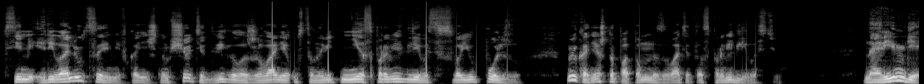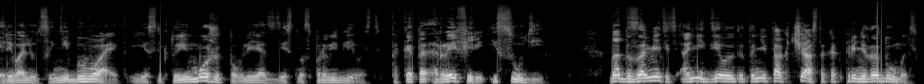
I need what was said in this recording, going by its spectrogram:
Всеми революциями в конечном счете двигало желание установить несправедливость в свою пользу, ну и, конечно, потом называть это справедливостью. На ринге революции не бывает, если кто и может повлиять здесь на справедливость, так это рефери и судьи. Надо заметить, они делают это не так часто, как принято думать,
